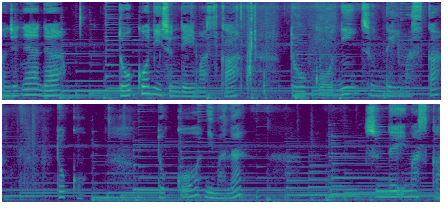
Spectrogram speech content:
そしてね、どこに住んでいますか？どこに住んでいますか？どこ？どこにまな、sunde imaska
